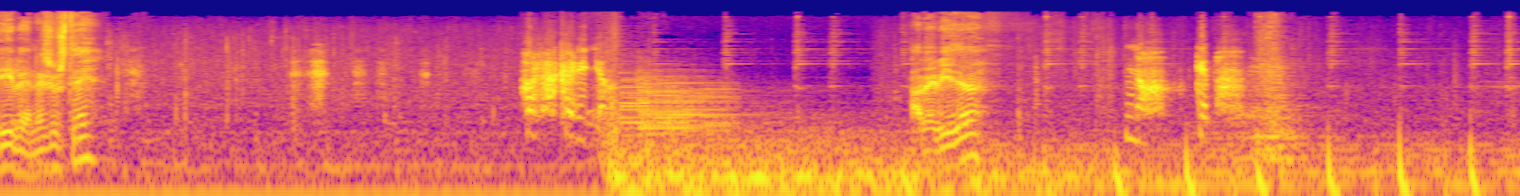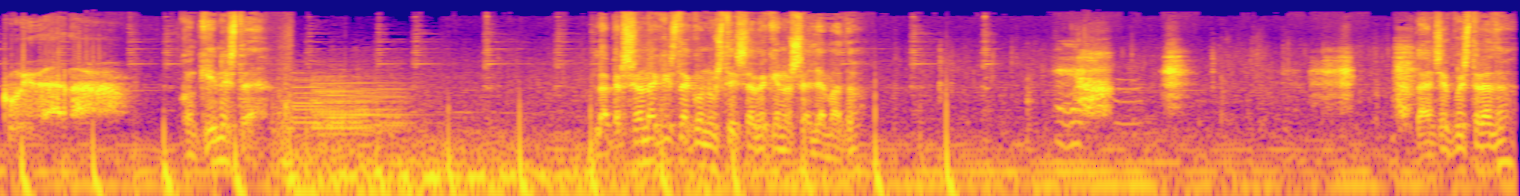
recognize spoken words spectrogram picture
Viven, ¿es usted? Hola, cariño. ¿Ha bebido? No, ¿qué va? Cuidado. ¿Con quién está? ¿La persona que está con usted sabe que nos ha llamado? No. ¿La han secuestrado?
